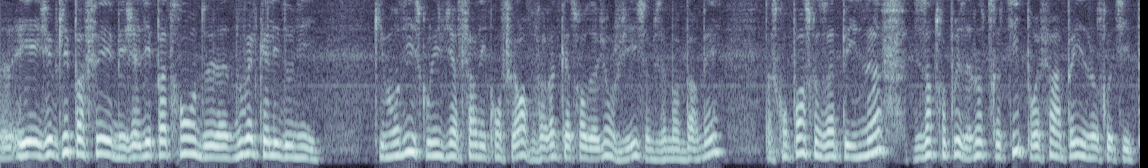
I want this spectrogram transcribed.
euh, et je ne l'ai pas fait, mais j'ai des patrons de la Nouvelle-Calédonie qui m'ont dit est-ce qu'on vient faire des conférences, on fait 24 heures d'avion, je dis ça m'a barbé. Parce qu'on pense que dans un pays neuf, des entreprises d'un autre type pourraient faire un pays d'un autre type.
